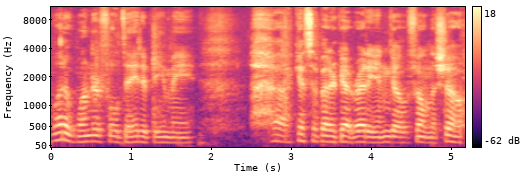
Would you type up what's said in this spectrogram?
what a wonderful day to be me. I guess I better get ready and go film the show.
